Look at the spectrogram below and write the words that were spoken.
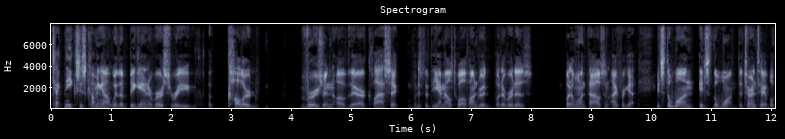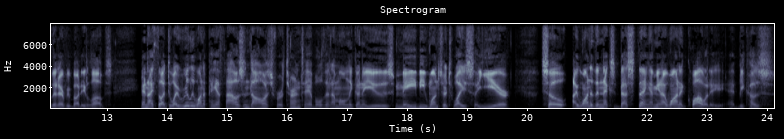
Technics is coming out with a big anniversary a colored version of their classic what is it, the ML 1200, whatever it is. But a 1000, I forget. It's the one, it's the one, the turntable that everybody loves. And I thought, do I really want to pay $1,000 for a turntable that I'm only going to use maybe once or twice a year? So I wanted the next best thing. I mean, I wanted quality eh, because,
